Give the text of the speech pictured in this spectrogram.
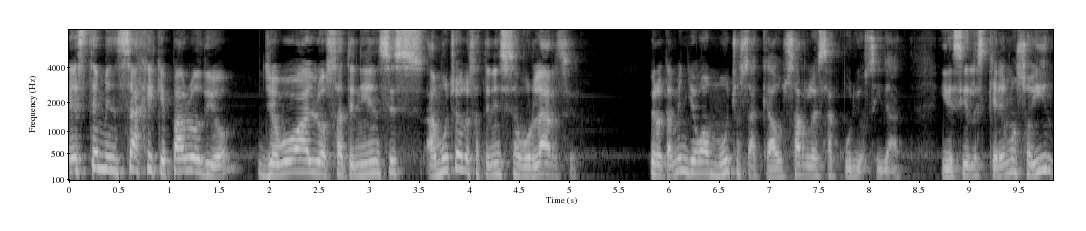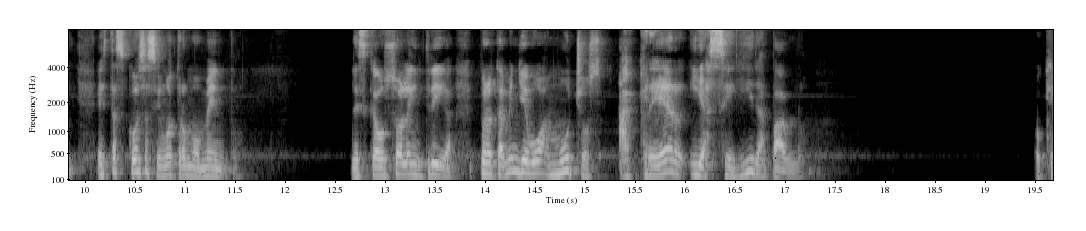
este mensaje que Pablo dio llevó a los atenienses, a muchos de los atenienses a burlarse, pero también llevó a muchos a causarle esa curiosidad y decirles, queremos oír estas cosas en otro momento. Les causó la intriga, pero también llevó a muchos a creer y a seguir a Pablo. ¿Ok?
